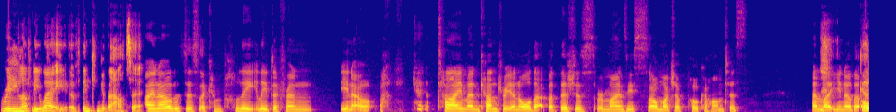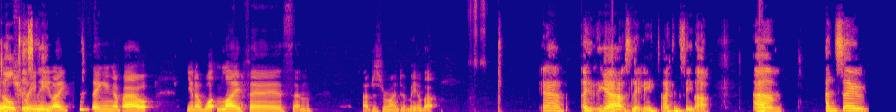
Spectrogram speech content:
really lovely way of thinking about it. I know this is a completely different, you know, time and country and all that, but this just reminds me so much of Pocahontas. And like, you know, the old, old tree Disney. like singing about, you know, what life is and that just reminded me of that. Yeah, I, yeah, absolutely. I can see that. Um, and so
